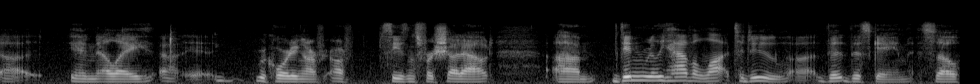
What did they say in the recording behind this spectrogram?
uh, in LA, uh, recording our, our season's first shutout. Um, didn't really have a lot to do uh, th- this game, so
